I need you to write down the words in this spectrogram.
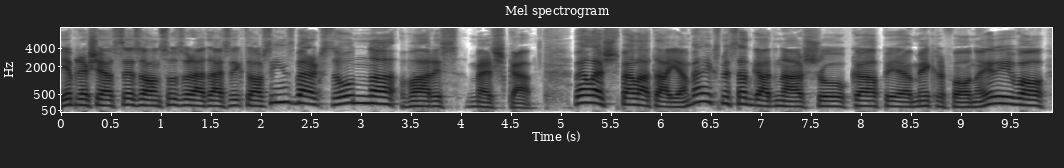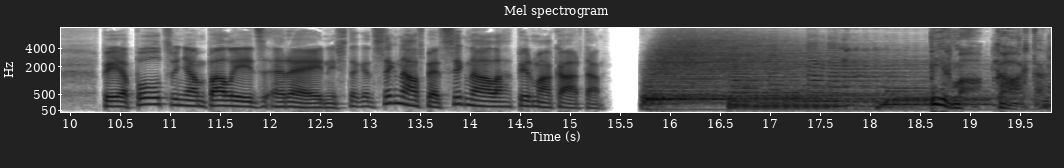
iepriekšējās sezonas uzvarētājs Viktors Insbergs un uh, Vāris Meškā. Vēlēšu spēlētājiem veiksmes atgādināšu, ka pie mikrofona ir Ivo. Pie pults viņam palīdz Reinis. Tagad signāls pēc signāla pirmā kārta. Pirmā kārta.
